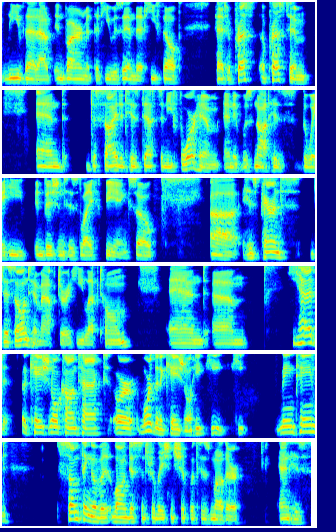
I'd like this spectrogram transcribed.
leave that out environment that he was in that he felt had oppressed oppressed him, and decided his destiny for him, and it was not his the way he envisioned his life being. So. Uh, his parents disowned him after he left home, and um, he had occasional contact, or more than occasional. He he he maintained something of a long distance relationship with his mother and his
